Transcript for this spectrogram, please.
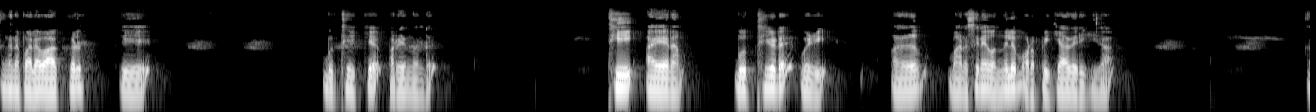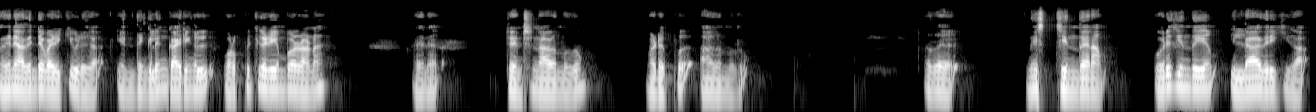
അങ്ങനെ പല വാക്കുകൾ ഈ ബുദ്ധിക്ക് പറയുന്നുണ്ട്. ധി അയനം ബുദ്ധിയുടെ വഴി അത് മനസ്സിനെ ഒന്നിലും ഉറപ്പിക്കാതിരിക്കുക. അതിനെ അതിന്റെ വഴിക്ക് വിടുക. എന്തെങ്കിലും കാര്യങ്ങൾ ഉറപ്പിച്ച് കഴിയുമ്പോഴാണ് അതിന് ടെൻഷനാകുന്നതും മടുപ്പ് ആകുന്നതും. അത് നിശ്ചിന്തനം. ഒരു ചിന്തയും ഇല്ലാതിരിക്കുക.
